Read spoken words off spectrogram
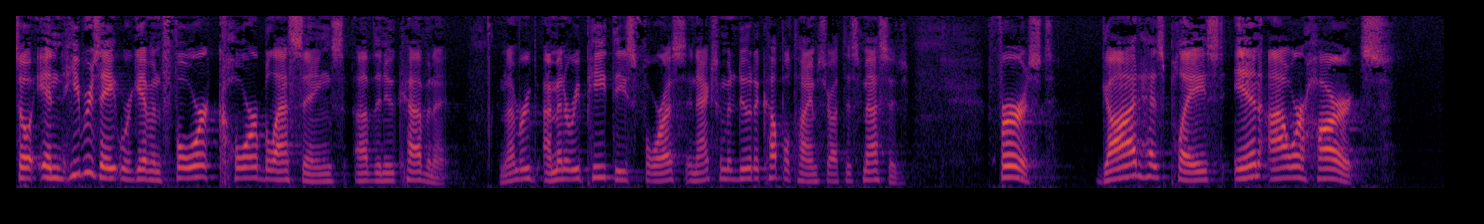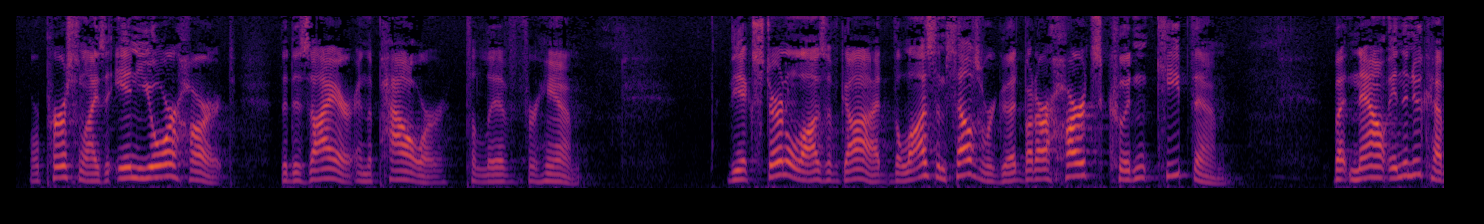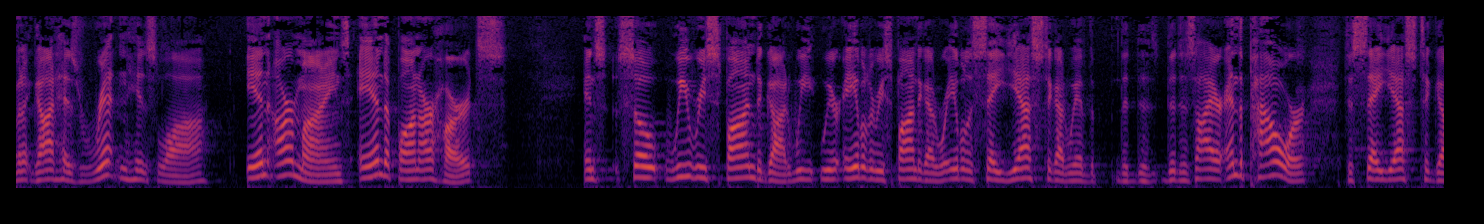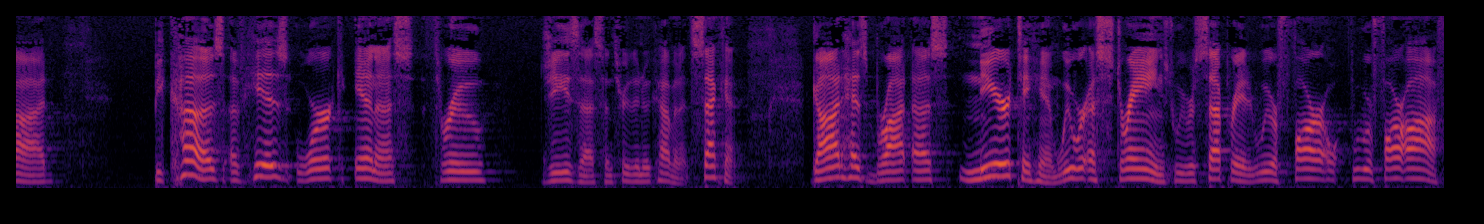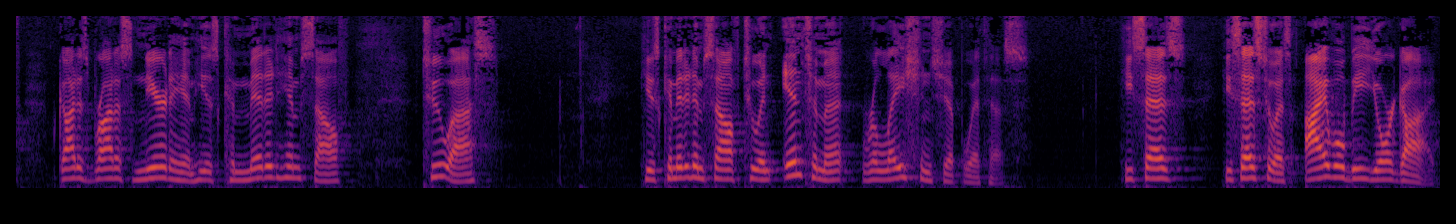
So in Hebrews 8, we're given four core blessings of the new covenant. I'm going to repeat these for us, and actually, I'm going to do it a couple times throughout this message. First, God has placed in our hearts, or personalized it in your heart, the desire and the power to live for Him. The external laws of God, the laws themselves were good, but our hearts couldn't keep them. But now, in the new covenant, God has written his law in our minds and upon our hearts. And so we respond to God. We, we are able to respond to God. We're able to say yes to God. We have the, the, the desire and the power to say yes to God because of his work in us through Jesus and through the new covenant. Second, God has brought us near to him. We were estranged, we were separated, we were far, we were far off. God has brought us near to Him. He has committed Himself to us. He has committed Himself to an intimate relationship with us. He says, he says to us, I will be your God,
